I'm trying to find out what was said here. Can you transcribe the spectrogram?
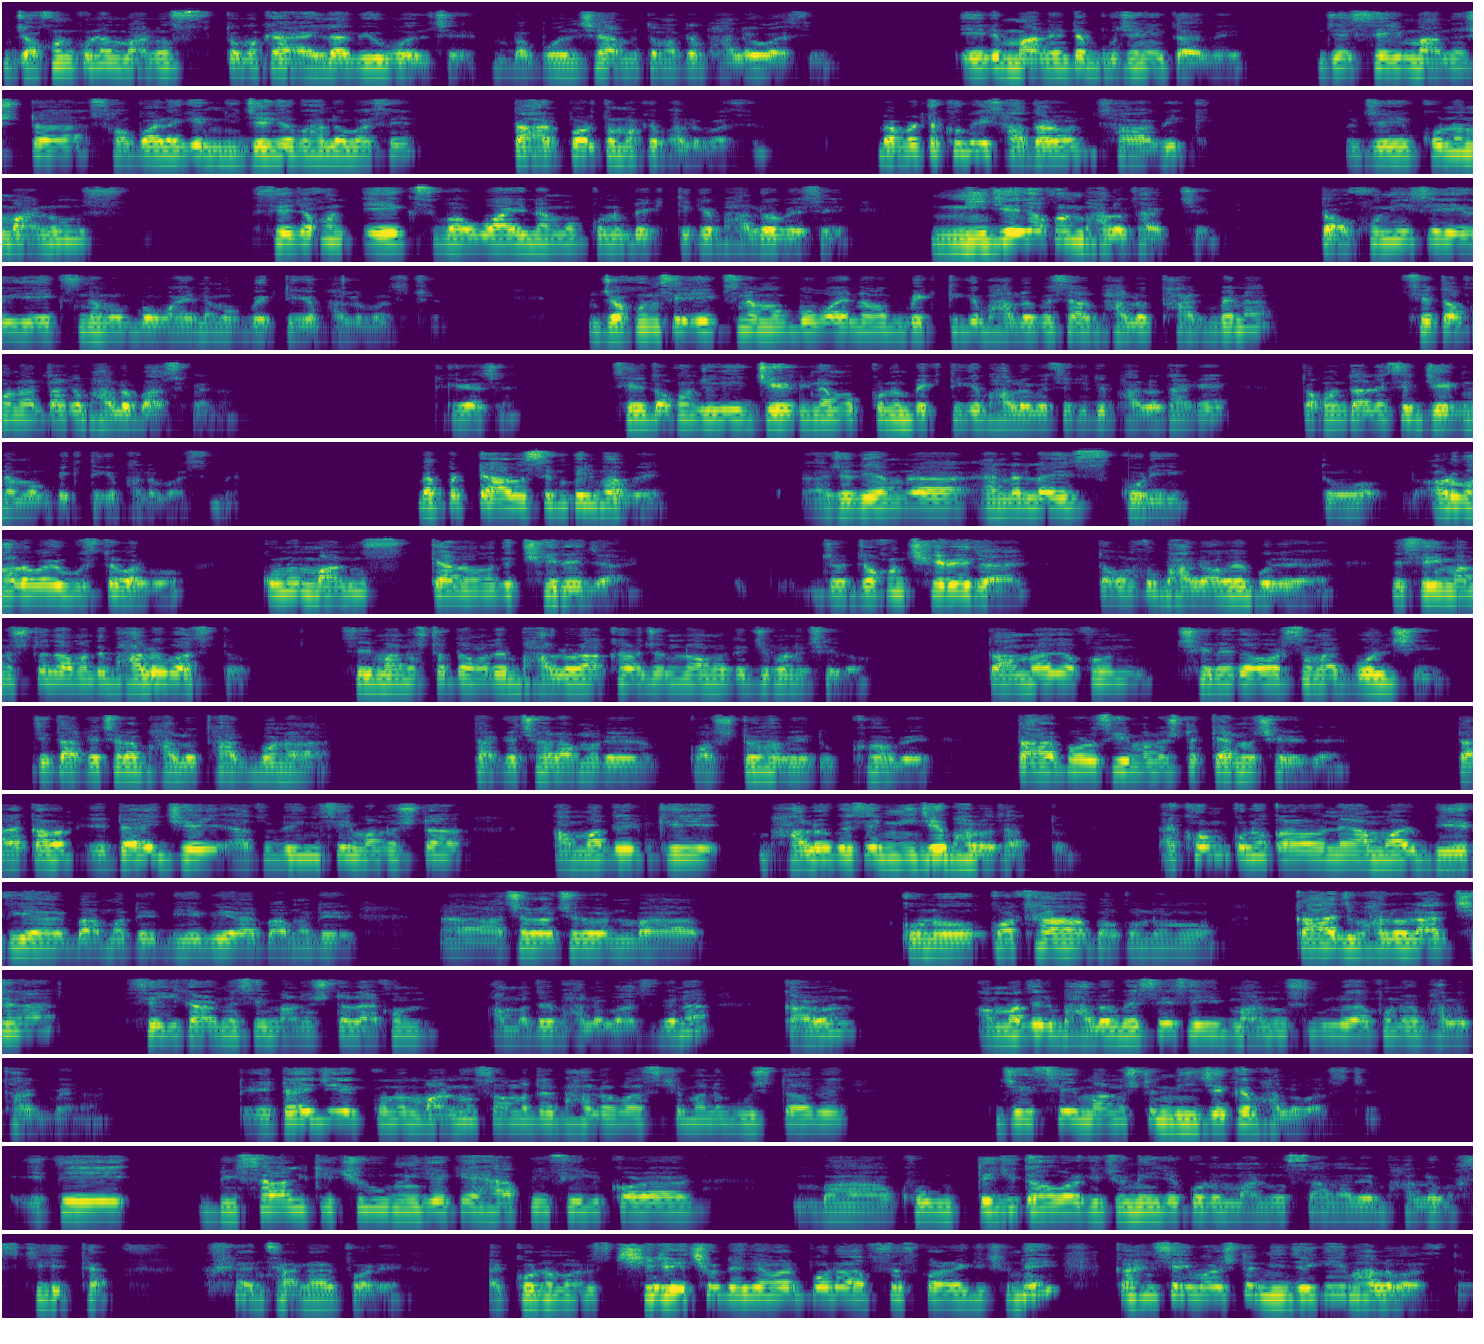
যখন কোনো মানুষ তোমাকে আই লাভ ইউ বলছে বা বলছে আমি তোমাকে ভালোবাসি, এর মানেটা বুঝে নিতে হবে যে সেই মানুষটা সবার আগে নিজেকে ভালোবাসে, তারপর তোমাকে ভালোবাসে। ব্যাপারটা খুবই সাধারণ, স্বাভাবিক যে কোনো মানুষ, সে যখন এক্স বা ওয়াই নামক কোনো ব্যক্তিকে ভালোবেসে, নিজে যখন ভালো থাকছে, তখনই সে ওই এক্স নামক বা ওয়াই নামক ব্যক্তিকে ভালোবাসছে। যখন সে এক্স নামক বা ওয়াই নামক ব্যক্তিকে ভালোবেসে আর ভালো থাকবে না সে তখন আর তাকে ভালোবাসবে না। ঠিক আছে? সে তখন যদি জেড নামক কোনো ব্যক্তিকে ভালোবেসে যদি ভালো থাকে, তখন তাহলে সে জেড নামক ব্যক্তিকে ভালোবাসবে। ব্যাপারটা আরও সিম্পল ভাবে যদি আমরা অ্যানালাইজ করি, তো আরও ভালোভাবে বুঝতে পারব, কোনো মানুষ কেন আমাদের ছেড়ে যায়? যখন ছেড়ে যায়, তখন খুব ভালোভাবে বোঝা যায় যে সেই মানুষটা তো আমাদের ভালোবাসতো। সেই মানুষটা তো আমাদের ভালো রাখার জন্য আমাদের জীবনে ছিল। তো আমরা যখন ছেড়ে যাওয়ার সময় বলছি যে তাকে ছাড়া ভালো থাকব না, তাকে ছাড়া আমাদের কষ্ট হবে, দুঃখ হবে, তারপরও সেই মানুষটা কেন ছেড়ে দেয়? তার কারণ এটাই যে এতদিন সেই মানুষটা আমাদেরকে ভালোবেসে নিজে ভালো থাকতো। এখন কোনো কারণে আমার বিহেভিয়ার বা আমাদের বিহেভিয়ার বা আমাদের আচার আচরণ বা কোনো কথা বা কোনো কাজ ভালো লাগছে না, সেই কারণে সেই মানুষটার এখন আমাদের ভালোবাসবে না। কারণ আমাদের ভালোবেসে সেই মানুষগুলো এখন আর ভালো থাকবে না। তো এটাই যে কোনো মানুষ আমাদের ভালোবাসছে মানে বুঝতে হবে যে সেই মানুষটা নিজেকে ভালোবাসছে। এতে বিশাল কিছু নিজেকে হ্যাপি ফিল করার বা খুব উত্তেজিত হওয়ার কিছু নেই যে কোনো মানুষ আমাদের ভালোবাসছে এটা জানার পরে। আর কোনো মানুষ ছেড়ে চলে যাওয়ার পরও আফসোস করার কিছু নেই, কারণ সেই মানুষটা নিজেকেই ভালোবাসতো।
